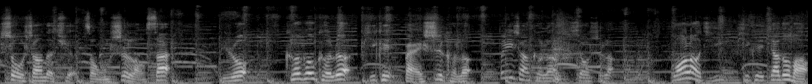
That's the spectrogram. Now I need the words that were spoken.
受伤的却总是老三，比如。可口可乐 PK 百事可乐，非常可乐消失了；王老吉 PK 加多宝，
